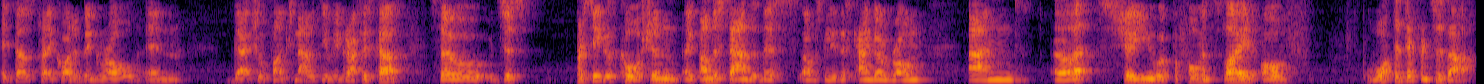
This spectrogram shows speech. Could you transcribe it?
it does play quite a big role in the actual functionality of your graphics card. So just proceed with caution. Understand that this obviously this can go wrong, and uh, let's show you a performance slide of what the differences are.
